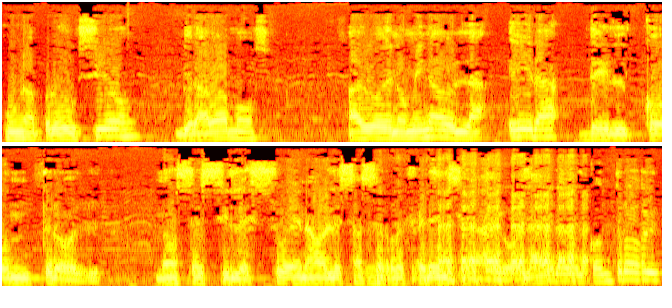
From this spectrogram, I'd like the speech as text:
una producción, grabamos algo denominado La Era del Control. No sé si les suena o les hace referencia a algo. La Era del Control,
